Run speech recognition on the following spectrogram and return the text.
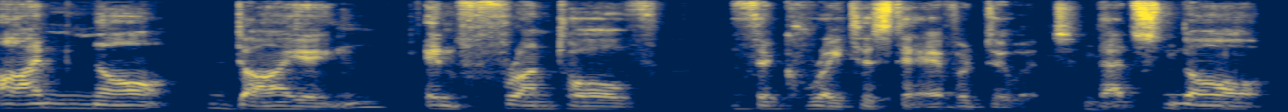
I'm not dying in front of the greatest to ever do it. That's not.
